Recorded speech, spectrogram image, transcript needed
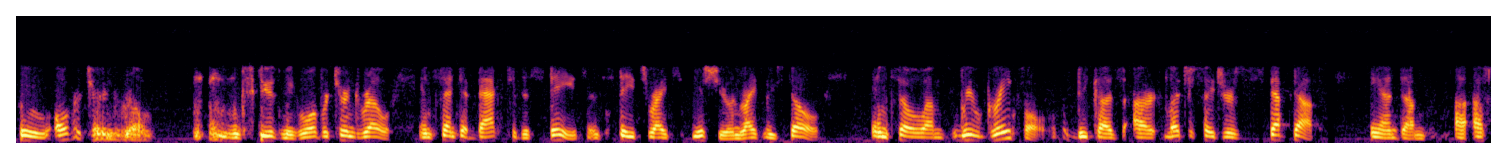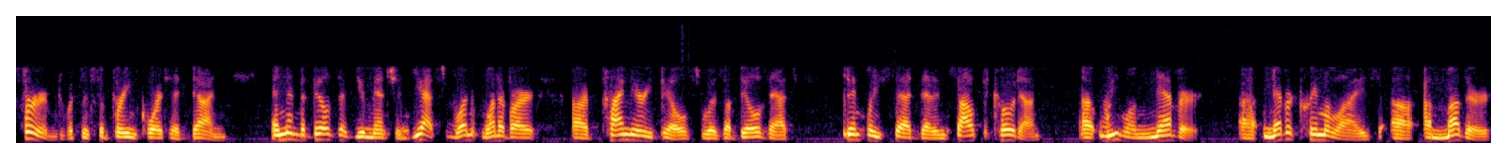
who overturned Roe excuse me, who overturned Roe and sent it back to the states as states' rights issue, and rightly so. And so um, we were grateful because our legislatures stepped up and um, uh, affirmed what the Supreme Court had done. And then the bills that you mentioned, yes, one one of our our primary bills was a bill that simply said that in South Dakota uh, we will never uh, never criminalize uh, a mother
